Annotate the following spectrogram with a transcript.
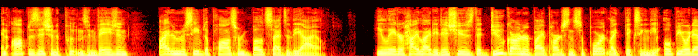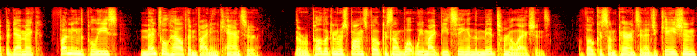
and opposition to Putin's invasion, Biden received applause from both sides of the aisle. He later highlighted issues that do garner bipartisan support, like fixing the opioid epidemic, funding the police, mental health, and fighting cancer. The Republican response focused on what we might be seeing in the midterm elections a focus on parents and education,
